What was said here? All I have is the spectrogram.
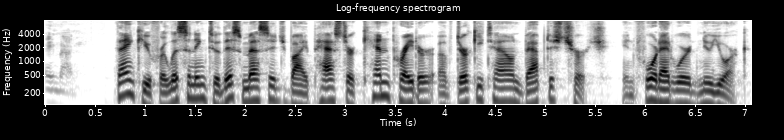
Amen. Thank you for listening to this message by Pastor Ken Prater of Durkeetown Baptist Church in Fort Edward, New York.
